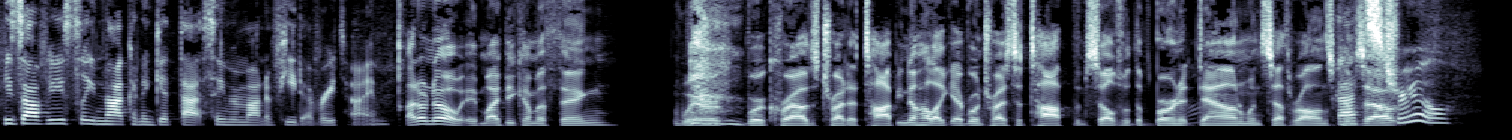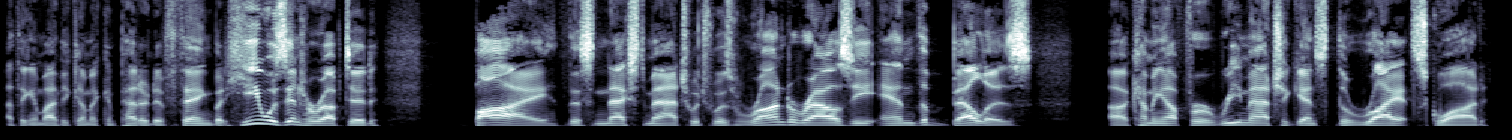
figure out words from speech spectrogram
He's obviously not going to get that same amount of heat every time. I don't know. It might become a thing where where crowds try to top. You know how like everyone tries to top themselves with the burn it down when Seth Rollins comes out? That's out. true. I think it might become a competitive thing. But he was interrupted by this next match, which was Ronda Rousey and the Bellas uh, coming out for a rematch against the Riot Squad.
